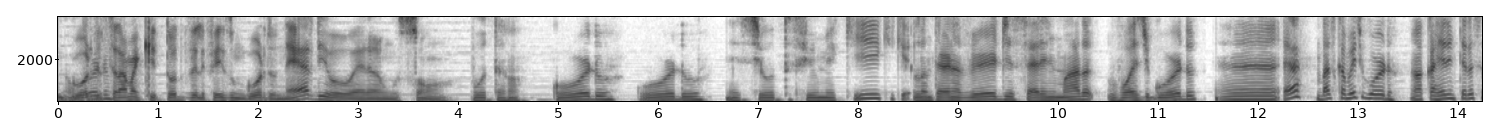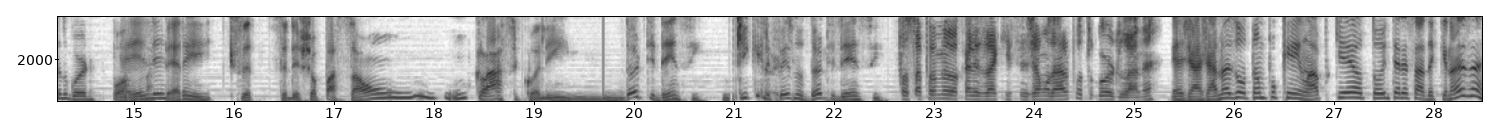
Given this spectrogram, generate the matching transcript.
Não, gordo, será mais que todos ele fez um gordo nerd ou era um som? Puta. Gordo, gordo. Esse outro filme aqui, que que- Lanterna Verde, série animada, voz de gordo. É, é, basicamente gordo. É uma carreira inteira sendo gordo. Pô, é ele. pera aí. Você deixou passar um, um clássico ali, Dirty Dancing. O que que ele fez no Dirty Dancing? Pô, só pra me localizar aqui, vocês já mudaram pro outro gordo lá, né? É, já já nós voltamos pro Ken lá, porque eu tô interessado aqui. Nós, é,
